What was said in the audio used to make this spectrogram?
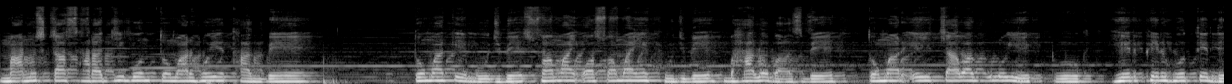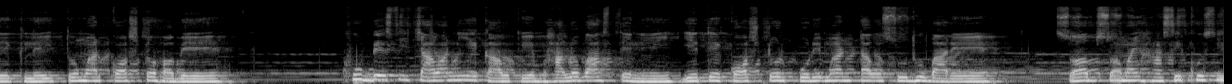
মানুষটা সারা জীবন তোমার হয়ে থাকবে। তোমাকে বুঝবে, সময় অসময়ে খুঁজবে, ভালোবাসবে। তোমার এই চাওয়াগুলো একটু হেরফের হতে দেখলেই তোমার কষ্ট হবে। খুব বেশি চাওয়া নিয়ে কাউকে ভালোবাসতে নেই, এতে কষ্টর পরিমাণটাও শুধু বাড়ে। সব সময় হাসি খুশি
